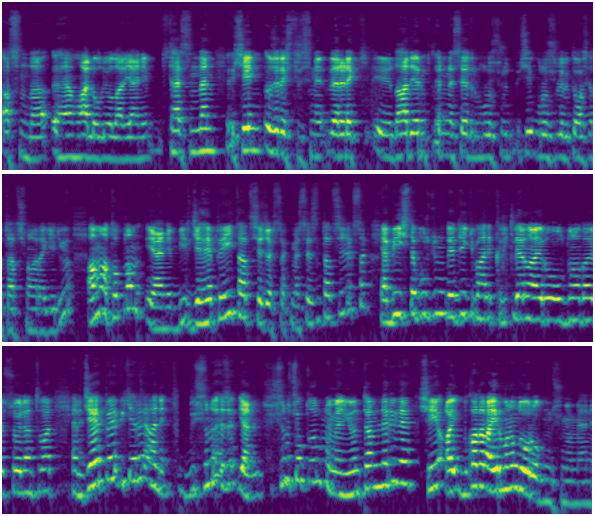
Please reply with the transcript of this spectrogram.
aslında hemhal oluyorlar. Yani tersinden e, şeyin öz eleştirisini vererek e, daha devrimcilerin nesnedir broşürü, şey, broşürle birlikte başka tartışmalara geliyor. Ama toplam yani bir CHP'yi tartışacaksak, meselesini tartışacaksak yani bir işte Burcu'nun dediği gibi hani kliklerin ayrı olduğuna dair söylenti var. Yani CHP bir kere hani şunu yani şunu çok doğru bulmuyorum. Yani yöntemleri ve şeyi bu kadar ayırmanın doğru olduğunu düşünmüyorum. yani.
